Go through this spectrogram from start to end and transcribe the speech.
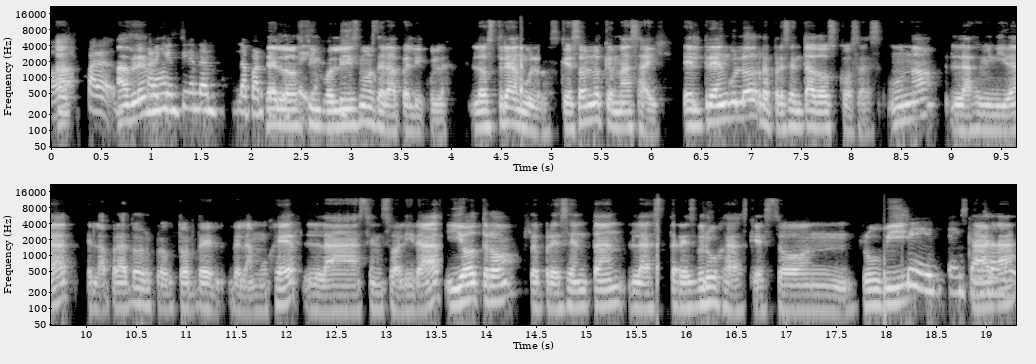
ah, para, para, que entiendan la parte de los simbolismos de la película. Los triángulos, que son lo que más hay. El triángulo representa dos cosas. Uno, la feminidad, el aparato reproductor de, de, la mujer, la sensualidad. Y otro, representan las tres brujas, que son Ruby, sí, Sara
